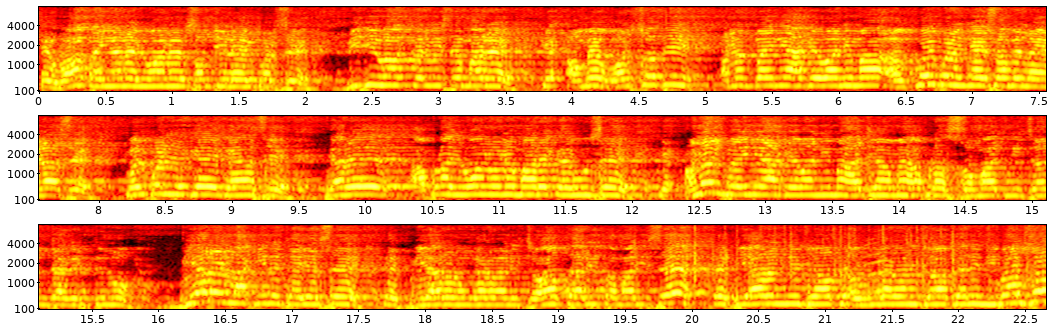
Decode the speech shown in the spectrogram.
એ વાત અહીંયાના યુવાનોએ સમજી લેવી પડશે. બીજી વાત કરવી છે મારે કે અમે વર્ષોથી અનંતભાઈની આગેવાનીમાં કોઈ પણ અન્યાય સામે લડ્યા છે, કોઈ પણ જગ્યાએ ગયા છે, ત્યારે આપણા યુવાનોને મારે કહેવું છે કે અનંતભાઈની આગેવાનીમાં આજે અમે આપણા સમાજની જનજાગૃતિનું બિયારણ નાખીને જઈએ છીએ. એ બિયારણ ઉગાડવાની જવાબદારી તમારી છે. એ બિયારણની જવાબદારી ઉગાડવાની જવાબદારી નિભાવશો.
